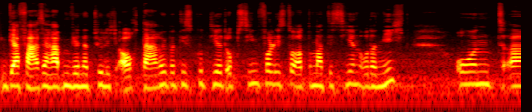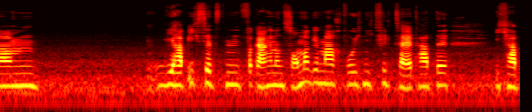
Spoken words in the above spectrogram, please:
In der Phase haben wir natürlich auch darüber diskutiert, ob es sinnvoll ist zu automatisieren oder nicht. Und ähm, wie habe ich es jetzt den vergangenen Sommer gemacht, wo ich nicht viel Zeit hatte. Ich habe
